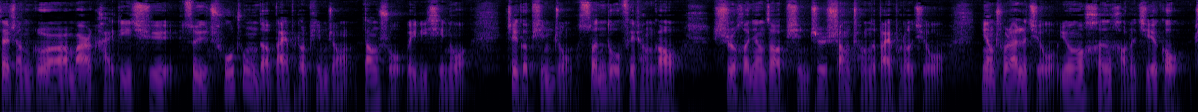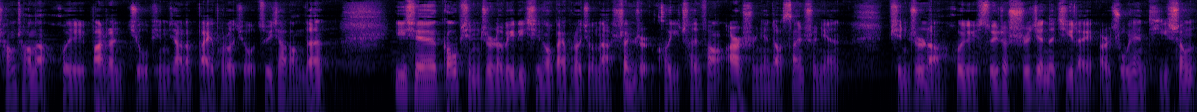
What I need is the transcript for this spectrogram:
在整个马尔凯地区，最出众的白葡萄品种当属维蒂奇诺。这个品种酸度非常高，适合酿造品质上乘的白葡萄酒。酿出来的酒拥有很好的结构，常常呢会霸占酒评家的白葡萄酒最佳榜单。一些高品质的维蒂奇诺白葡萄酒呢，甚至可以陈放二十年到三十年，品质呢会随着时间的积累而逐渐提升。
